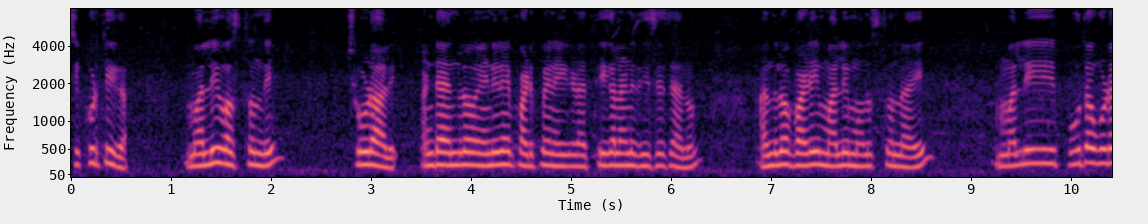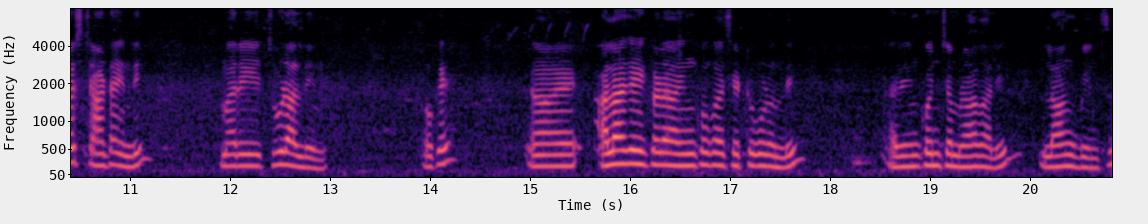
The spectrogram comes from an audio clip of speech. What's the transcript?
చిక్కుడు తీగ మళ్ళీ వస్తుంది చూడాలి. అంటే అందులో ఎండినవి పడిపోయినాయి ఇక్కడ తీగలన్నీ తీసేసాను అందులో పడి మళ్ళీ మొలుస్తున్నాయి. మళ్ళీ పూత కూడా స్టార్ట్ అయింది. మరి చూడాలి దీన్ని. ఓకే? అలాగే ఇక్కడ ఇంకొక చెట్టు కూడా ఉంది. అది ఇంకొంచెం రావాలి. Long beans.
